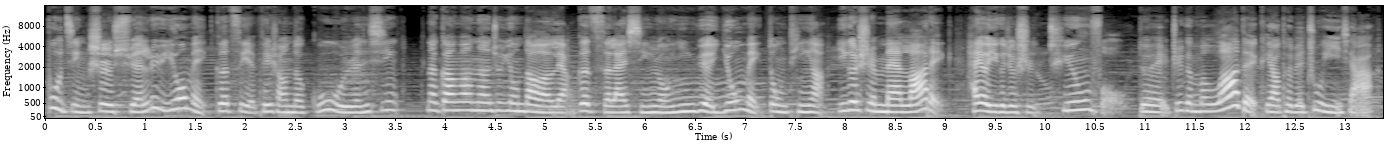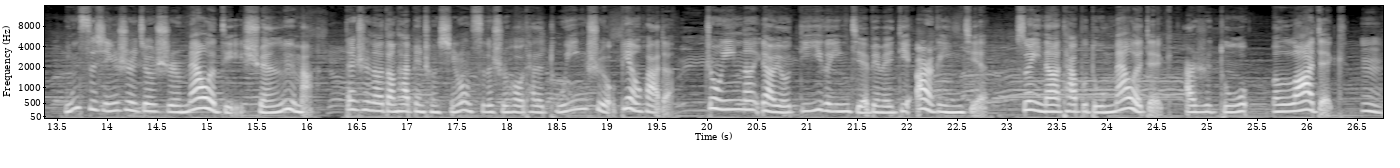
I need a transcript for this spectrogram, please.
不仅是旋律优美，歌词也非常的鼓舞人心。那刚刚呢，就用到了两个词来形容音乐优美动听啊，一个是 melodic，还有一个就是 tuneful。对，这个 melodic 要特别注意一下啊，名词形式就是 melody 旋律嘛，但是呢，当它变成形容词的时候，它的读音是有变化的。 重音呢要由第一个音节变为第二个音节，所以呢它不读 melodic，而是读 melodic。嗯，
